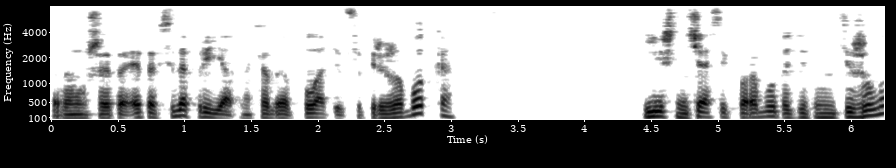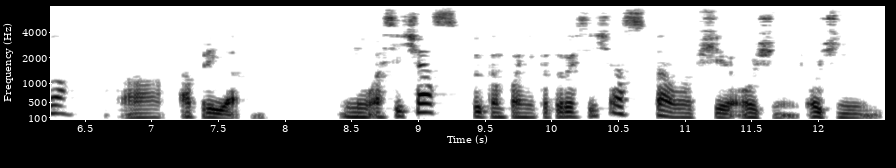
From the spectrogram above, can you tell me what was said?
Потому что это, это всегда приятно, когда платится переработка. Лишний часик поработать это не тяжело, а, а приятно. Ну а сейчас, в той компании, которая сейчас, там вообще очень, очень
